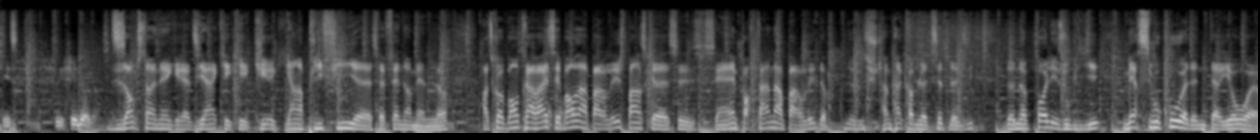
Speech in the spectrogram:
C'est là, là, Disons que c'est un ingrédient qui, qui, amplifie euh, ce phénomène-là. En tout cas, bon travail, c'est bon d'en parler. Je pense que c'est important d'en parler, de, justement, comme le titre le dit, de ne pas les oublier. Merci beaucoup, euh, Denis Thériault, euh,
